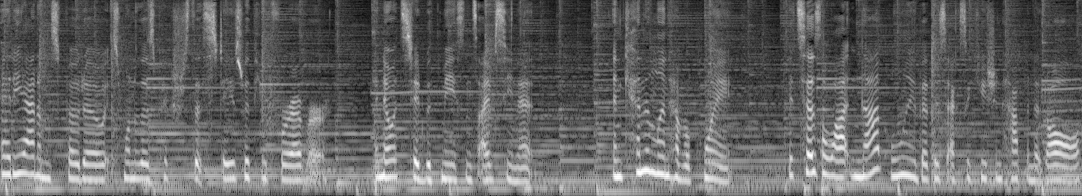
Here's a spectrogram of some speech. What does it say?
Eddie Adams' photo is one of those pictures that stays with you forever. I know it stayed with me since I've seen it. And Ken and Lynn have a point. It says a lot not only that this execution happened at all,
